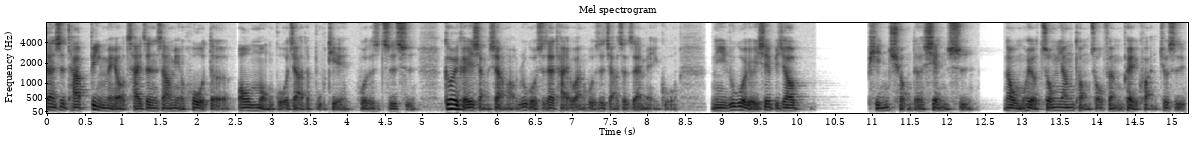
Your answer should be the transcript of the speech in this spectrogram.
但是它并没有财政上面获得欧盟国家的补贴或者是支持。各位可以想象啊，如果是在台湾，或者是假设在美国，你如果有一些比较贫穷的县市，那我们会有中央统筹分配款，就是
